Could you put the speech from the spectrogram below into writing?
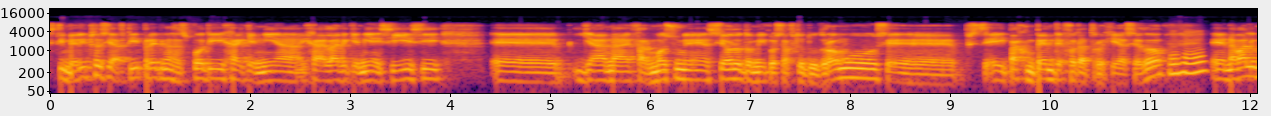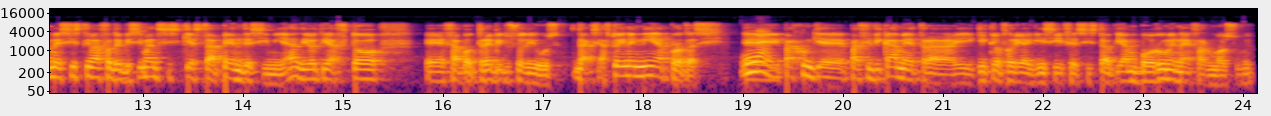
Στην περίπτωση αυτή πρέπει να σας πω ότι είχα, και μία, είχα λάβει και μία εισήγηση ε, για να εφαρμόσουμε σε όλο το μήκος αυτού του δρόμου. Σε, σε, υπάρχουν πέντε φωτατροχίας εδώ. ε, να βάλουμε σύστημα φωτοεπισήμανσης και στα πέντε σημεία, διότι αυτό ε, θα αποτρέπει τους οδηγούς. Εντάξει, αυτό είναι μία πρόταση. Ε, ναι. υπάρχουν και παθητικά μέτρα η κυκλοφοριακή ύφεση, τα οποία μπορούμε να εφαρμόσουμε.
